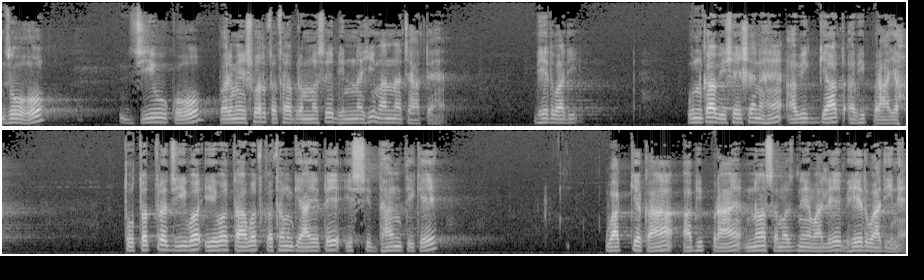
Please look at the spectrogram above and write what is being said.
जो जीव को परमेश्वर तथा ब्रह्म से भिन्न ही मानना चाहते हैं। भेदवादी। उनका विशेषण है अविज्ञात अभिप्राय। तो तत्र जीव एव तावत कथम ज्ञायते इस सिद्धांति के वाक्य का अभिप्राय न समझने वाले भेदवादी ने।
